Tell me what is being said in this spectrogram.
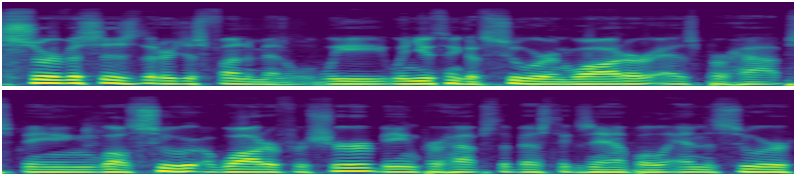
services that are just fundamental. We, when you think of sewer and water as perhaps being, well, sewer, water for sure being perhaps the best example, and the sewer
